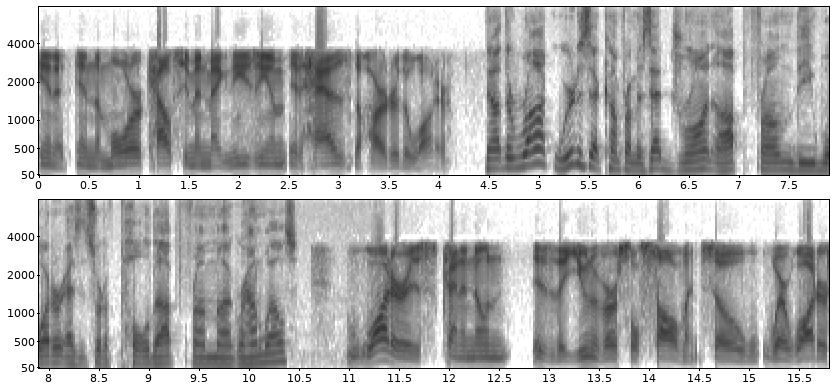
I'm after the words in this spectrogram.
in it. And the more calcium and magnesium it has, the harder the water. Now, the rock, where does that come from? Is that drawn up from the water as it's sort of pulled up from uh, ground wells? Water is kind of known as the universal solvent. So where water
